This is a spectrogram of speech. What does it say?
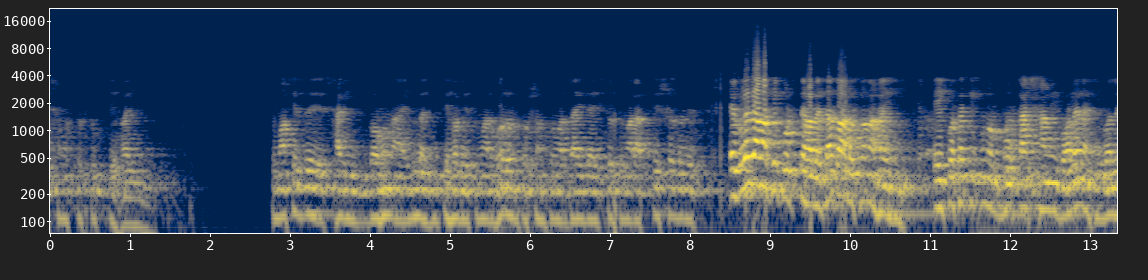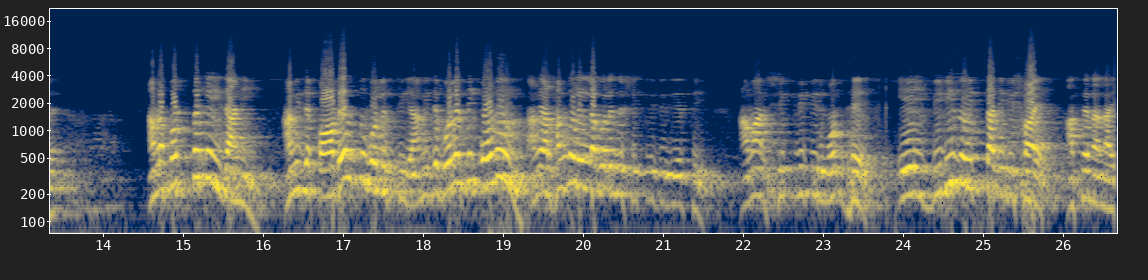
এই সমস্ত চুক্তি হয়নি। তোমাকে যে শাড়ি, গহনা এগুলা দিতে হবে, তোমার ভরণ পোষণ, তোমার দায় দায়িত্ব, তোমার আত্মীয় স্বজনের, এগুলো যে আমাকে করতে হবে, তা তো আলোচনা হয়নি। এই কথা কি কোনো বোকা স্বামী বলে নাকি বলে? আমরা প্রত্যেকেই জানি আমি যে কবেল তু বলেছি, আমি যে বলেছি কবুল আমি আলহামদুলিল্লাহ বলে যে স্বীকৃতি দিয়েছি, আমার স্বীকৃতির মধ্যে এই বিবিধ ইত্যাদি বিষয় আছে না নাই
